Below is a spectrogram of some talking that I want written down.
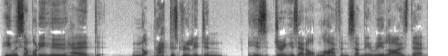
he was somebody who had not practiced religion his during his adult life, and suddenly realised that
